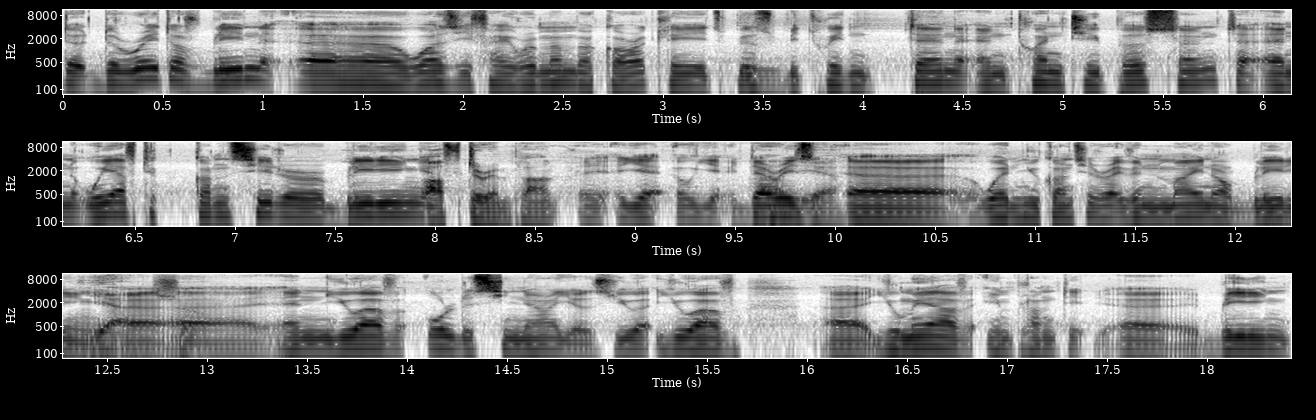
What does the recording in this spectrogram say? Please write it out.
the the rate of bleed uh, was, if I remember correctly, it was Mm. between 10 and 20 percent, and we have to consider bleeding. After implant. Uh, yeah, oh yeah, there Uh, is yeah. uh, when you consider even minor bleeding, Yeah, uh, sure. and you have all the scenarios. You you have uh, you may have implanted uh, bleeding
